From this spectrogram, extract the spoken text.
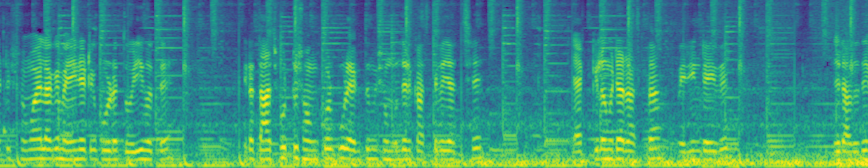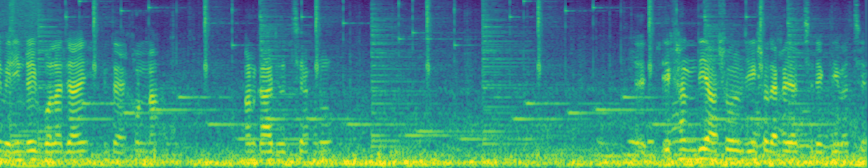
একটু সময় লাগে মেরিন ড্রাইভটা পুরোটা তৈরি হতে। এটা তাজপুর টু শঙ্করপুর, একদমই সমুদ্রের কাছ থেকে যাচ্ছে। এক কিলোমিটার রাস্তা, মেরিন ড্রাইভের যেটা আদতে মেরিন ড্রাইভ বলা যায়, কিন্তু এখন না। কারণ কাজ হচ্ছে এখনও। এ- এখান দিয়ে আসল জিনিসটা দেখা যাচ্ছে, দেখতেই পাচ্ছে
